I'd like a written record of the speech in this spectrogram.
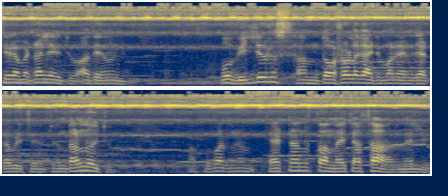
ശിവരാമേട്ടനല്ലേ ചോദിച്ചു. അതേ പറഞ്ഞു അപ്പോൾ വലിയൊരു സന്തോഷമുള്ള കാര്യം പറയാൻ ചേട്ടാ വിളിച്ചത്. എന്താണെന്ന് ചോദിച്ചു? അപ്പോൾ പറഞ്ഞു ചേട്ടനന്ന് തന്നേച്ച ആ സാധനമല്ലേ?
